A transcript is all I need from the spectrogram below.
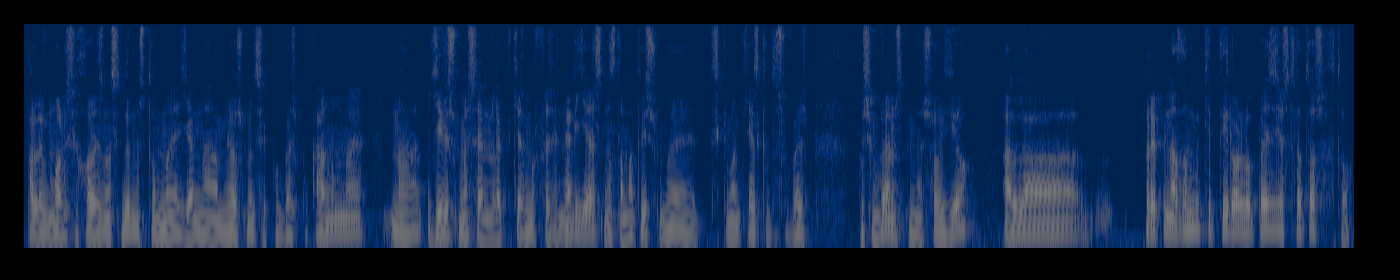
παλεύουμε όλες οι χώρες να συντονιστούμε για να μειώσουμε τις εκπομπές που κάνουμε, να γυρίσουμε σε εναλλακτικές μορφές ενέργειας, να σταματήσουμε τις κλιματικές καταστροφές που συμβαίνουν στη Μεσόγειο. Αλλά πρέπει να δούμε και τι ρόλο παίζει ο στρατός αυτό.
